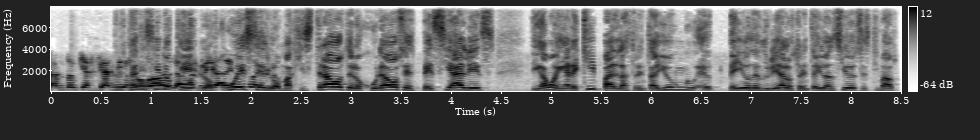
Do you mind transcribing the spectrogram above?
Tanto que se han estás diciendo la que los jueces, los magistrados de los jurados especiales, digamos en Arequipa, de las 31 eh, pedidos de nulidad, los 31 han sido desestimados,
